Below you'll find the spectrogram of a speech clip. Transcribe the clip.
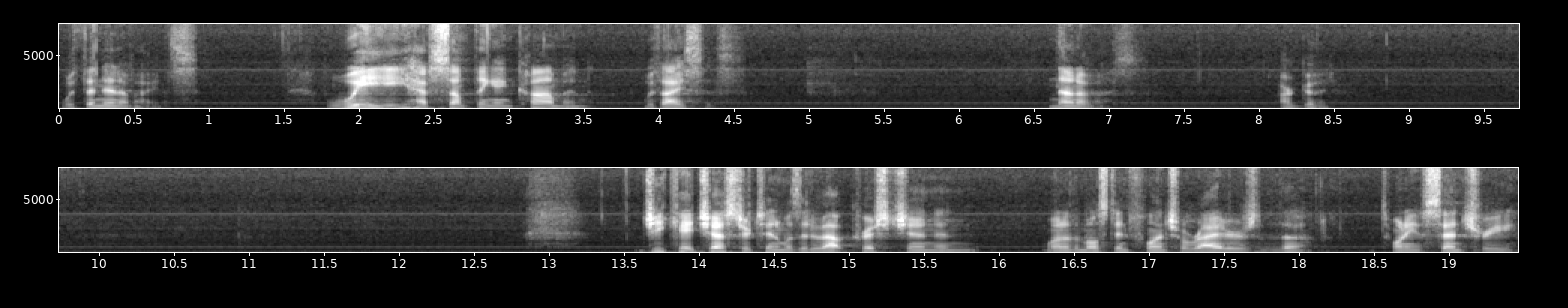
with the Ninevites. We have something in common with ISIS. None of us are good. G.K. Chesterton was a devout Christian and one of the most influential writers of the 20th century.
